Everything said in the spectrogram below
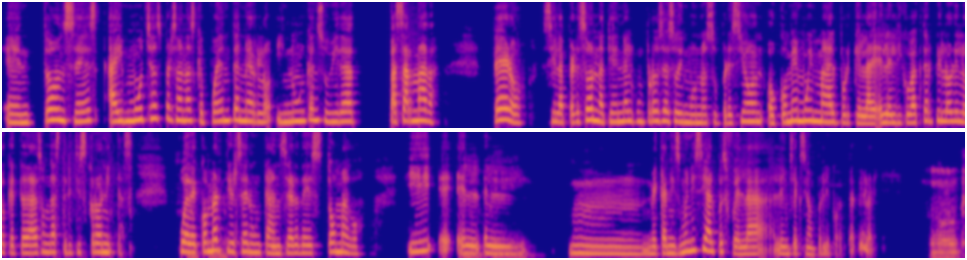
Entonces, hay muchas personas que pueden tenerlo y nunca en su vida pasar nada. Pero si la persona tiene algún proceso de inmunosupresión o come muy mal, porque el Helicobacter pylori lo que te da son gastritis crónicas, puede convertirse en un cáncer de estómago. Y eh, el, Mm, mecanismo inicial pues fue la, infección por Helicobacter pylori. Ok.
